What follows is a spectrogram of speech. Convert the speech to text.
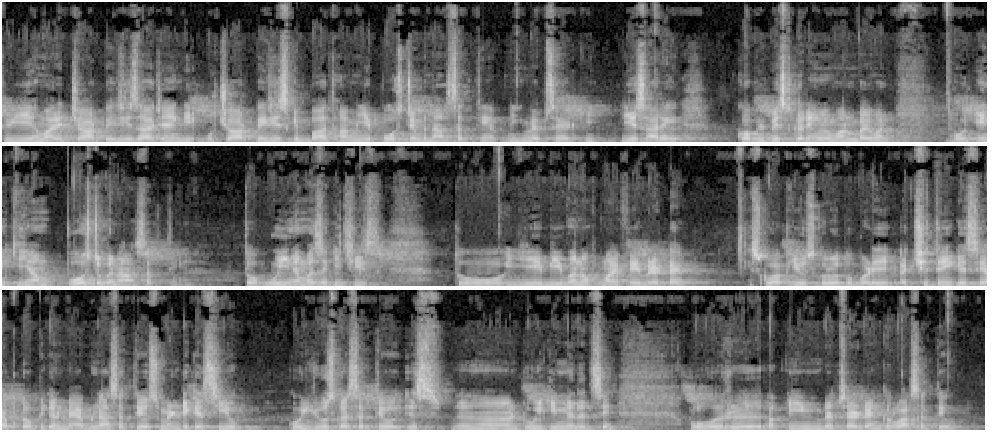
तो ये हमारे चार पेजेस आ जाएँगे। और चार पेजेस के बाद हम ये पोस्टें बना सकते हैं अपनी वेबसाइट की। ये सारे कॉपी पेस्ट करेंगे वन बाय वन और इनकी हम पोस्ट बना सकते हैं। तो हुई ना मज़े की चीज़। तो ये भी वन ऑफ़ माई फेवरेट है। इसको आप यूज़ करो तो बड़े अच्छे तरीके से आप टॉपिकल मैप बना सकते हो सीमेंटिक एस को यूज़ कर सकते हो इस टूल की मदद से और अपनी वेबसाइट रैंक करवा सकते हो।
